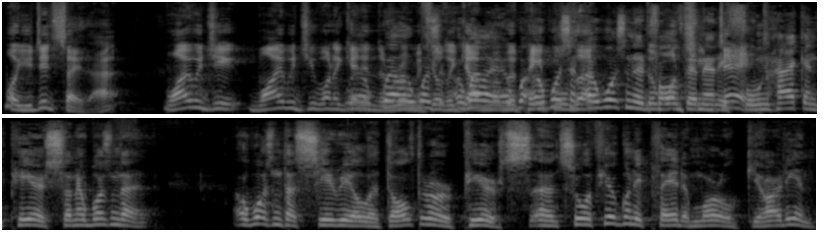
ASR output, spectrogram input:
Well, you did say that. Why would you? Why would you want to get well, in the well, room if you're the government with I, I people wasn't, that, I wasn't involved in any dead? phone hacking, Piers, and I wasn't a, I wasn't a serial adulterer, Piers. And so, if you're going to play the moral guardian,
